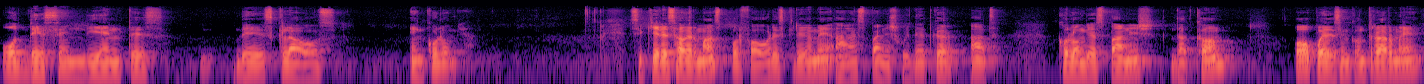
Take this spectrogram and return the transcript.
o descendientes de esclavos en Colombia. Si quieres saber más, por favor escríbeme a SpanishWithEdgar at colombiaspanish.com o puedes encontrarme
